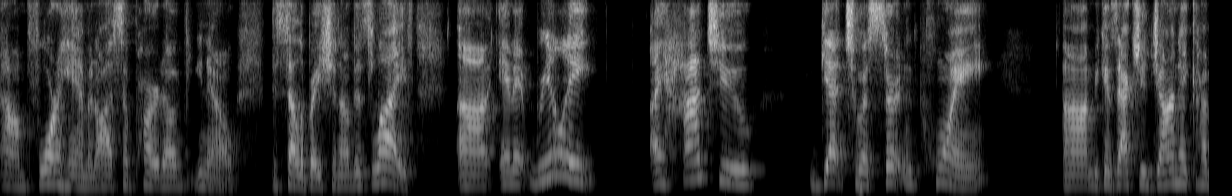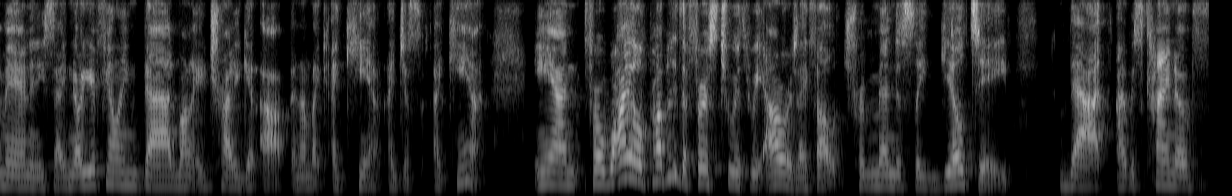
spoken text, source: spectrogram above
um, for him and also part of you know the celebration of his life uh, and it really i had to get to a certain point um, because actually John had come in and he said, I know you're feeling bad. Why don't you try to get up? And I'm like, I can't. I just, I can't. And for a while, probably the first two or three hours, I felt tremendously guilty that I was kind of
